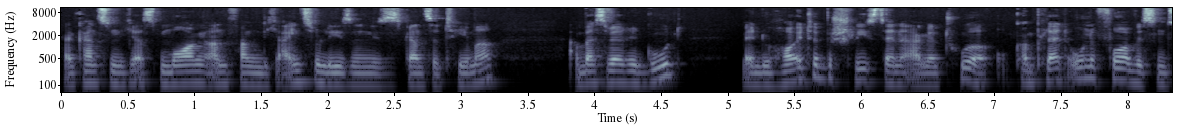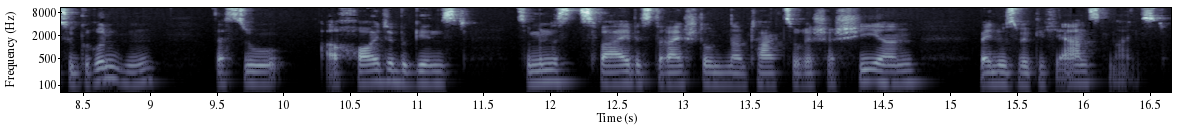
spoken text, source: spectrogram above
dann kannst du nicht erst morgen anfangen, dich einzulesen in dieses ganze Thema. Aber es wäre gut, wenn du heute beschließt, deine Agentur komplett ohne Vorwissen zu gründen, dass du auch heute beginnst, zumindest zwei bis drei Stunden am Tag zu recherchieren, wenn du es wirklich ernst meinst.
